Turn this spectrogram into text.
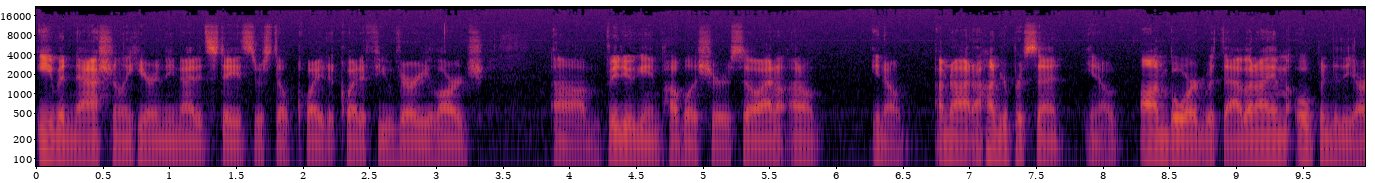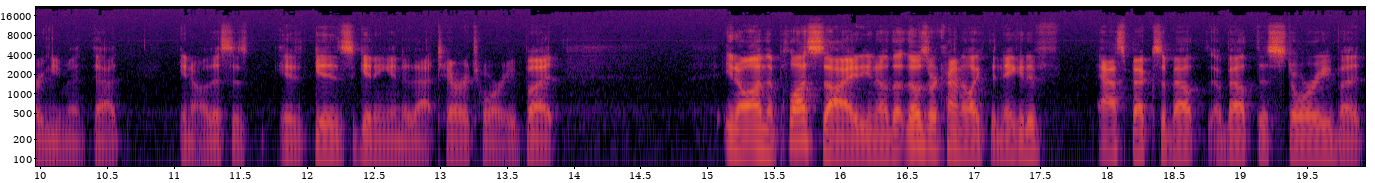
even nationally here in the United States. There's still quite a, quite a few very large um, video game publishers. So I don't I don't you know I'm not 100 percent you know on board with that, but I am open to the argument that you know this is is getting into that territory. But you know on the plus side, you know th- those are kind of like the negative aspects about about this story but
